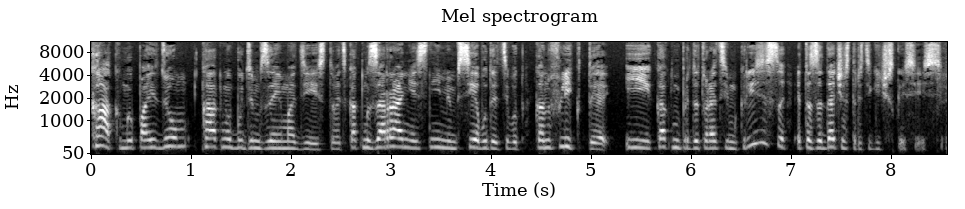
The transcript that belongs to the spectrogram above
как мы пойдем, как мы будем взаимодействовать, как мы заранее снимем все вот эти вот конфликты и как мы предотвратим кризисы, это задача стратегической сессии.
